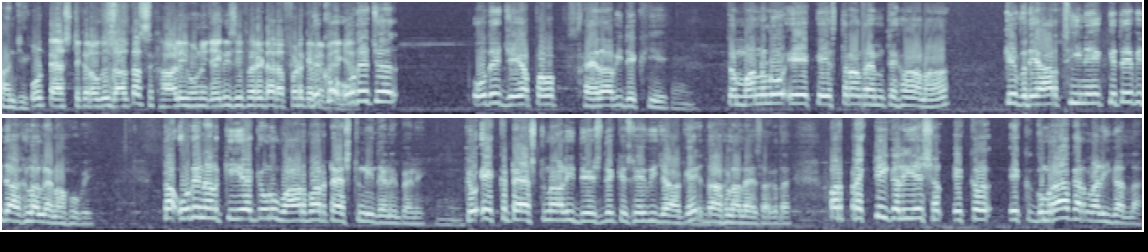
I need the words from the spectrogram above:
ਹਾਂਜੀ। ਉਹ ਟੈਸਟ ਕਰੋਗੇ ਗੱਲ ਤਾਂ ਸਿਖਾਲੀ ਹੋਣੀ ਚਾਹੀਦੀ ਸੀ ਫਿਰ ਇਹਦਾ ਰਫੜ ਕਿਵੇਂ ਦੇਖੋ ਪੈ ਗਿਆ? ਉਹਦੇ 'ਚ ਉਹਦੇ ਜੇ ਆਪਾਂ ਫਾਇਦਾ ਵੀ ਦੇਖੀਏ ਤਾਂ ਮੰਨ ਲਓ ਇਹ ਇੱਕ ਇਸ ਤਰ੍ਹਾਂ ਦਾ ਇਮਤਿਹਾਨ ਆ ਕਿ ਵਿਦਿਆਰਥੀ ਨੇ ਕਿਤੇ ਵੀ ਦਾਖਲਾ ਲੈਣਾ ਹੋਵੇ ਤਾਂ ਉਹਦੇ ਨਾਲ ਕੀ ਹੈ ਕਿ ਉਹਨੂੰ ਵਾਰ-ਵਾਰ ਟੈਸਟ ਨਹੀਂ ਦੇਣੇ ਪੈਣੇ ਕਿ ਉਹ ਇੱਕ ਟੈਸਟ ਨਾਲ ਹੀ ਦੇਸ਼ ਦੇ ਕਿਸੇ ਵੀ ਜਾ ਕੇ ਦਾਖਲਾ ਲੈ ਸਕਦਾ ਹੈ। ਪਰ ਪ੍ਰੈਕਟੀਕਲੀ ਇਹ ਸ਼- ਇੱਕ ਇੱਕ ਗੁੰਮਰਾਹ ਕਰਨ ਵਾਲੀ ਗੱਲ ਆ।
